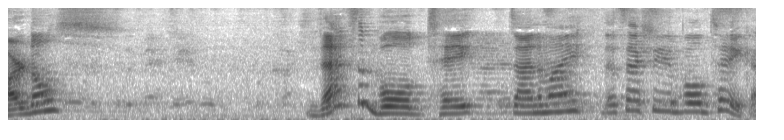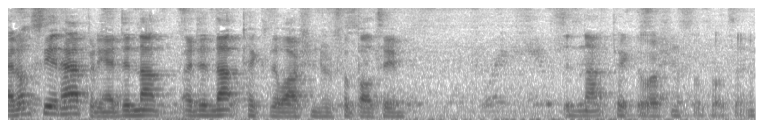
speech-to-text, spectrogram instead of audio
Cardinals? That's a bold take, Dynamite. That's actually a bold take. I don't see it happening. I did not I did not pick the Washington football team. Did not pick the Washington football team.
